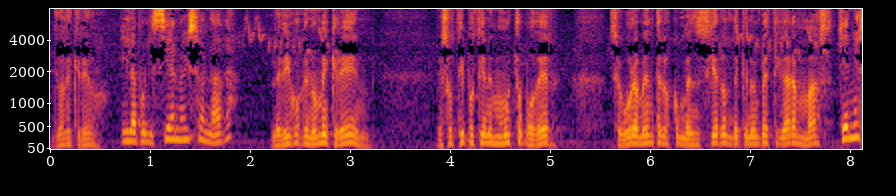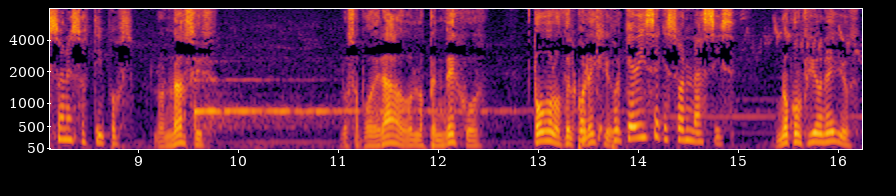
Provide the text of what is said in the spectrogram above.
Yo le creo. ¿Y la policía no hizo nada? Le digo que no me creen. Esos tipos tienen mucho poder. Seguramente los convencieron de que no investigaran más. ¿Quiénes son esos tipos? Los nazis, los apoderados, los pendejos, todos los del ¿Por qué, colegio. por qué dice que son nazis? No confío en ellos.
